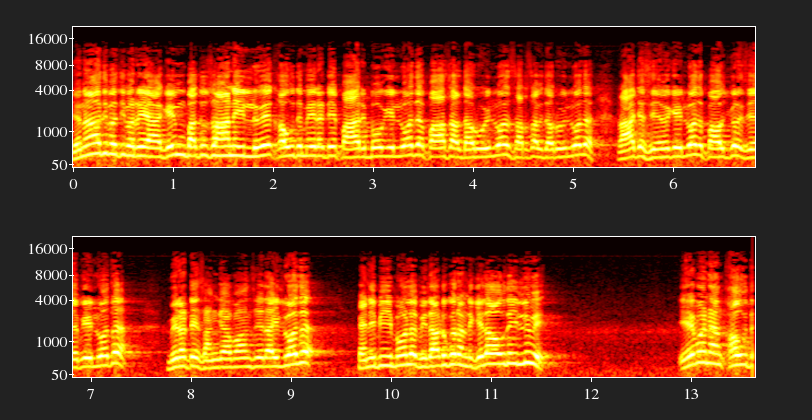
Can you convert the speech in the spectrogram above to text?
ජනාධිපතිවරයාගෙන් බදු සහන ඉල්ලුවේ? කවුද මේ රටේ පාරිභෝගික ඉල්ලුවද පාසල් දරුවෝ ඉල්ලුවද සරසවි දරුවෝ ඉල්ලුවද රාජ්‍ය සේවකයෝ ඉල්ලුවද පෞද්ගල සේවකයෝ ඉල්ලුවද? මේ රටේ සංඝයා වහන්සේලා ඉල්ලුවද? පැණිබීම වල විල අඩු කරන්න කියලා කවුද ඉල්ලුවේ? එහෙමනම් කවුද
